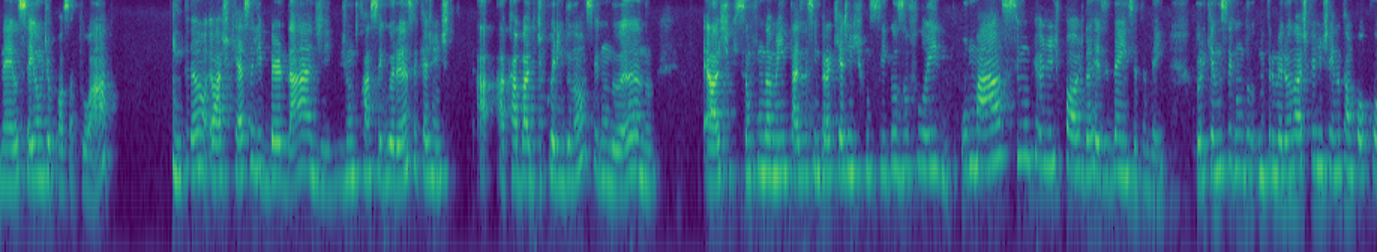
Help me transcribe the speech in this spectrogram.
né? Eu sei onde eu posso atuar. Então, eu acho que essa liberdade, junto com a segurança que a gente a, acaba adquirindo no segundo ano, eu acho que são fundamentais assim para que a gente consiga usufruir o máximo que a gente pode da residência também. Porque no segundo, no primeiro ano, eu acho que a gente ainda está um pouco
